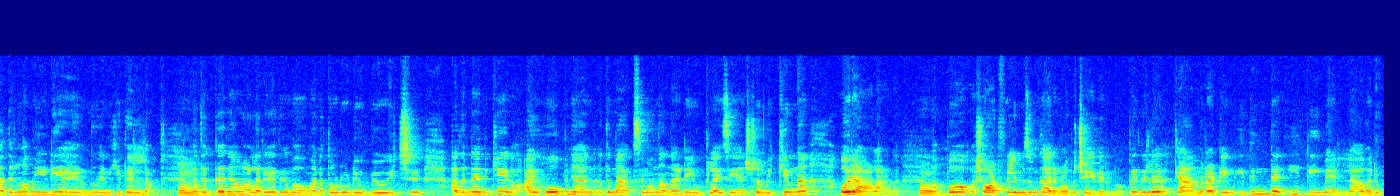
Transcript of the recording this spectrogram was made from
അതിനുള്ള മീഡിയ ആയിരുന്നു എനിക്കിതെല്ലാം. അതൊക്കെ ഞാൻ വളരെയധികം ബഹുമാനത്തോടു കൂടി ഉപയോഗിച്ച് അതിനെ എനിക്ക് ഐ ഹോപ്പ് ഞാൻ അത് മാക്സിമം നന്നായിട്ട് യൂട്ടിലൈസ് ചെയ്യാൻ ശ്രമിക്കുന്ന ഒരാളാണ്. അപ്പോൾ ഷോർട്ട് ഫിലിംസും കാര്യങ്ങളൊക്കെ ചെയ്തിരുന്നു. അപ്പോൾ ഇതിൽ ക്യാമറ ടീം ഇതിന്റെ ഈ ടീം എല്ലാവരും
